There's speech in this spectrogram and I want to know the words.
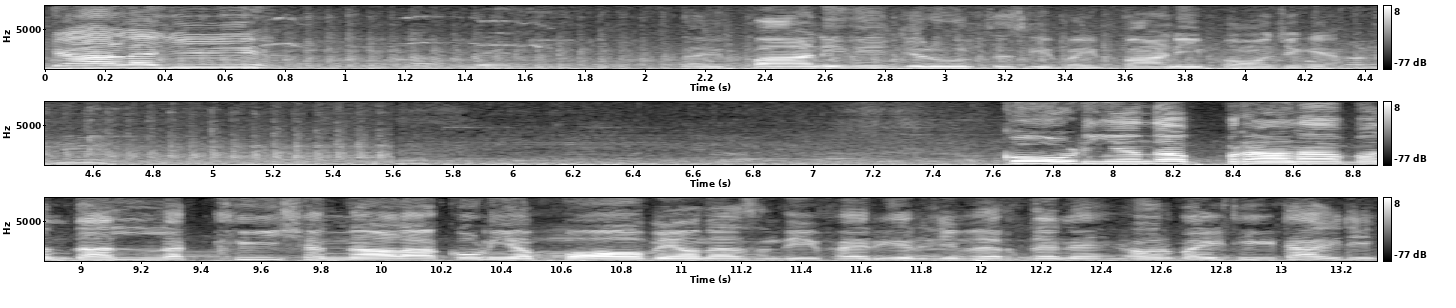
ਕੀ ਹਾਲ ਹੈ ਜੀ? ਵੀ ਪਾਣੀ ਦੀ ਜ਼ਰੂਰਤ ਸੀ ਬਾਈ ਪਾਣੀ ਪਹੁੰਚ ਗਿਆ। ਘੋੜੀਆਂ ਦਾ ਪੁਰਾਣਾ ਬੰਦਾ ਲੱਖੀ ਛੰਨਾ ਵਾਲਾ ਘੋੜੀਆਂ ਬਹੁਤ ਪਿਆਉਂਦਾ ਸੰਦੀਪ ਫੈਰੀਅਰ ਜੀ ਫਿਰਦੇ ਨੇ। ਹੋਰ ਬਾਈ ਠੀਕ ਠਾਕ ਜੀ?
